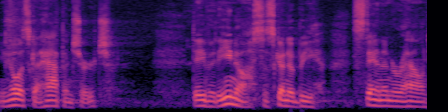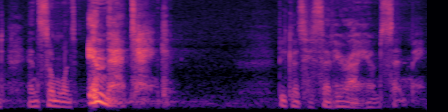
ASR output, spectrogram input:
You know what's going to happen, church? David Enos is going to be standing around, and someone's in that tank because he said, "Here I am. Send me."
